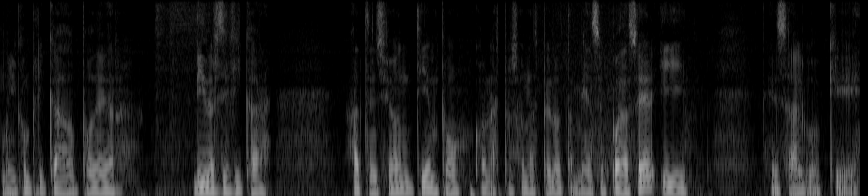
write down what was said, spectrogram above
muy complicado poder diversificar atención, tiempo con las personas, pero también se puede hacer y es algo que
